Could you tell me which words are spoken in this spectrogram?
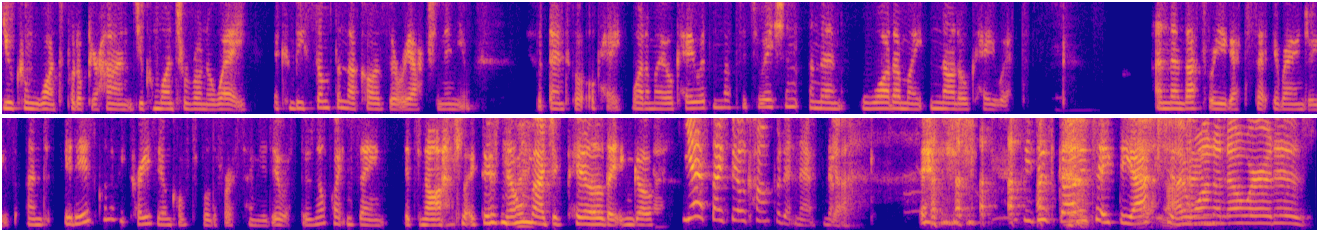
you can want to put up your hand, you can want to run away. It can be something that causes a reaction in you. But then to go, okay, what am I okay with in that situation? And then what am I not okay with? And then that's where you get to set your boundaries. And it is going to be crazy uncomfortable the first time you do it. There's no point in saying it's not. Like there's no magic pill that you can go, yes, I feel confident now. No. Yeah. you just got to take the action. I want to know where it is.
